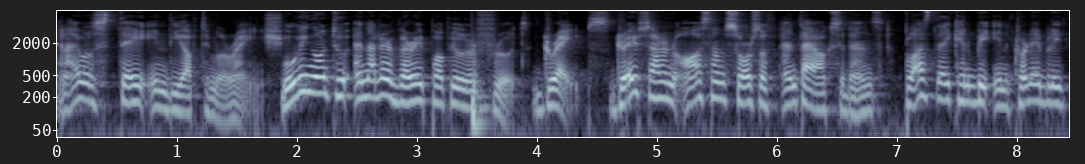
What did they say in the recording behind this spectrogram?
and I will stay in the optimal range. Moving on to another very popular fruit, grapes. Grapes are an awesome source of antioxidants, plus they can be incredibly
